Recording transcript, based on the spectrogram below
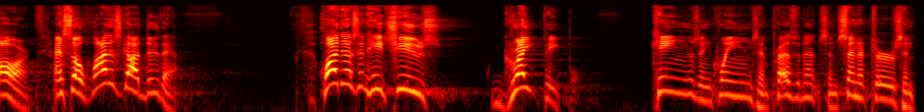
are. And so, why does God do that? Why doesn't He choose great people, kings and queens, and presidents and senators, and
